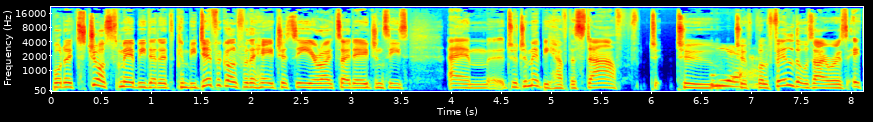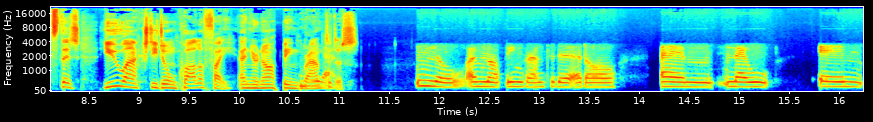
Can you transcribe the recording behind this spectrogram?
But it's just maybe that it can be difficult for the HSE or outside agencies um, to, to maybe have the staff to to, to fulfil those hours. It's that you actually don't qualify and you're not being granted Yeah. it. No, I'm not being granted it at all. Um, now, um,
